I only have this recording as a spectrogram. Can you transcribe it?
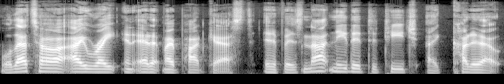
Well, that's how I write and edit my podcast. And if it's not needed to teach, I cut it out.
